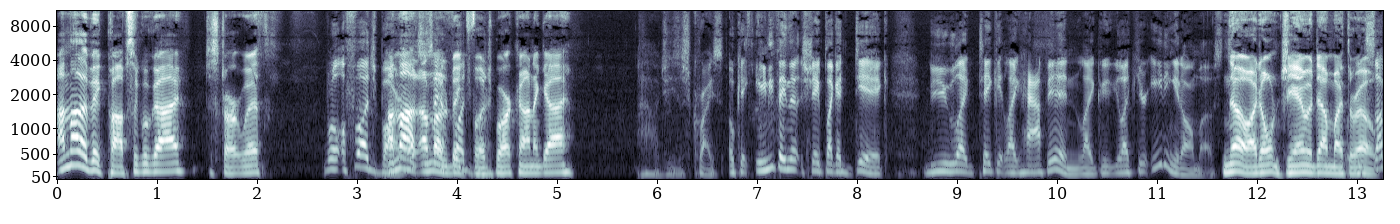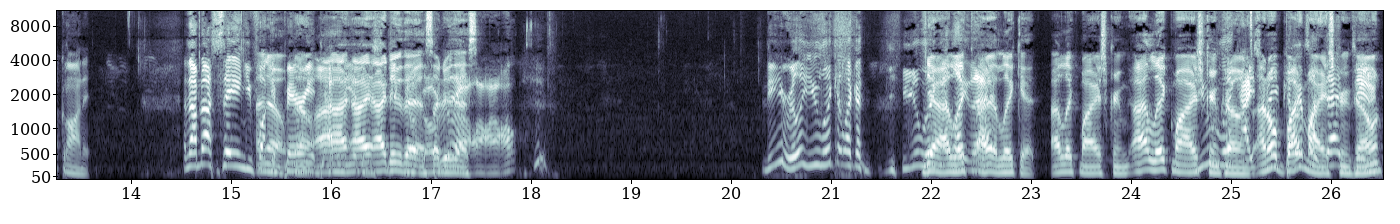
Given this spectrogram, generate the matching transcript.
I'm not a big popsicle guy to start with. Well, a fudge bar. I'm not. I'm not a big fudge bar kind of guy. Oh Jesus Christ! Okay, anything that's shaped like a dick, do you like take it like half in, like you like you're eating it almost? No, I don't jam it down my You throat. suck on it. And I'm not saying you fucking know, bury no, it down. I- the I- I do this, go, I do this. Do you really? You lick it like a you lick yeah, I like lick. that? I lick it. I lick my ice cream. I lick my ice You cream cones. ice I don't bite my like ice cream cone.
